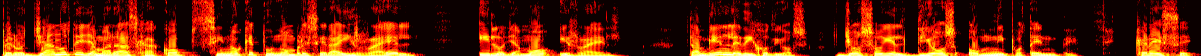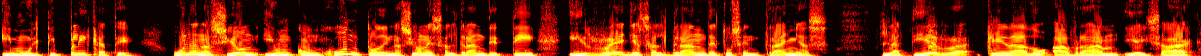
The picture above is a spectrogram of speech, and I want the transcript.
pero ya no te llamarás Jacob, sino que tu nombre será Israel. Y lo llamó Israel. También le dijo Dios, yo soy el Dios omnipotente. Crece y multiplícate. Una nación y un conjunto de naciones saldrán de ti y reyes saldrán de tus entrañas. La tierra que he dado a Abraham y a Isaac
